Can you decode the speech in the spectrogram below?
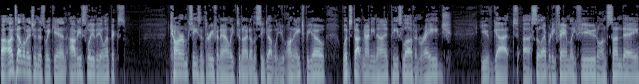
Uh, on television this weekend, obviously the Olympics. Charmed season three finale tonight on the CW. On HBO, Woodstock 99, Peace, Love, and Rage. You've got uh, Celebrity Family Feud on Sunday.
